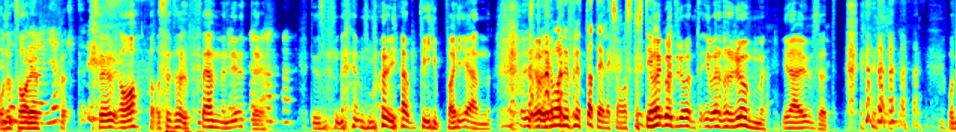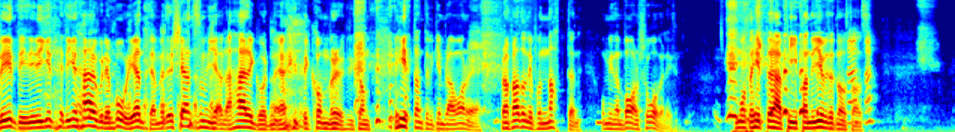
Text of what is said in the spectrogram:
Och så tar det, så, ja, och så tar det fem minuter den börjar pipa igen. Då har du flyttat dig liksom och stått Jag har still. gått runt i varenda rum i det här huset. Och det är, inte, det är ingen, det är ingen herrgård jag bor egentligen, men det känns som en jävla herrgård när jag inte kommer liksom, jag hittar inte vilken brandvarnare det är. Framförallt om det är på natten och mina barn sover liksom. Jag måste hitta det här pipande ljudet någonstans.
